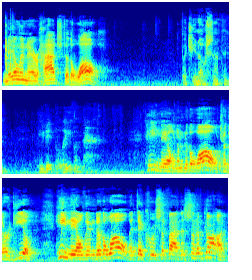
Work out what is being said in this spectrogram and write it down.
nailing their hides to the wall. But you know something? He didn't leave them there. He nailed them to the wall, to their guilt. He nailed them to the wall that they crucified the Son of God.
